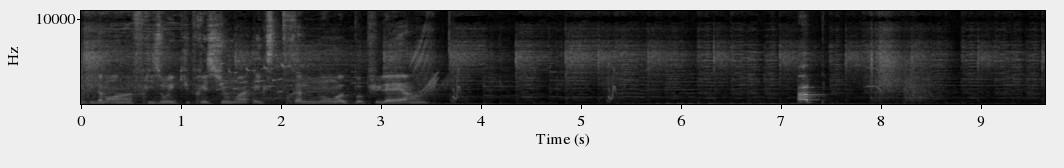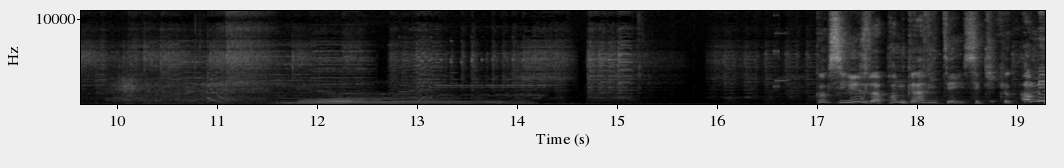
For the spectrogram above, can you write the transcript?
Évidemment, un frison écupression hein, extrêmement euh, populaire. Coccinus va prendre gravité. C'est qui Co- Oh mais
